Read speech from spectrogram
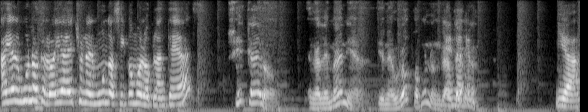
¿Hay alguno que lo haya hecho en el mundo así como lo planteas? Sí, claro, en Alemania y en Europa, bueno, en Inglaterra. ya.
